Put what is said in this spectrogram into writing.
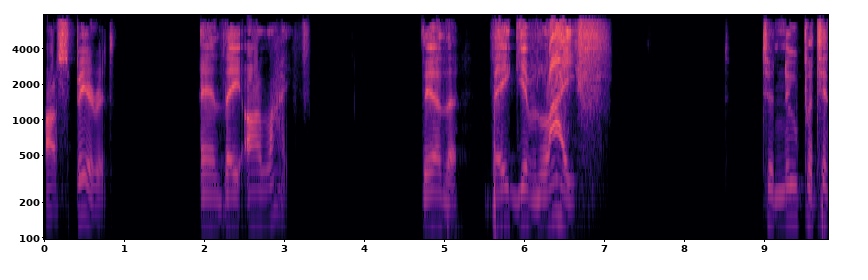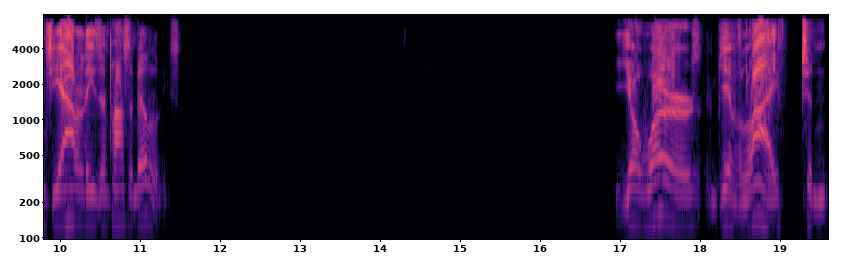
are spirit and they are life. They're the, they give life to new potentialities and possibilities. Your words give life to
